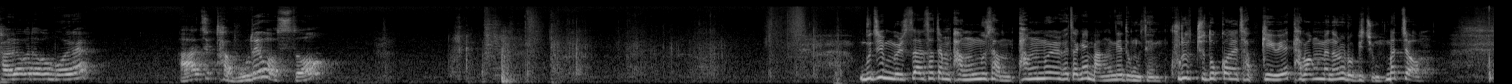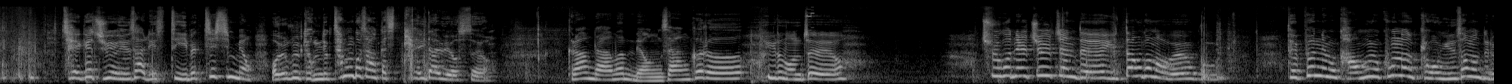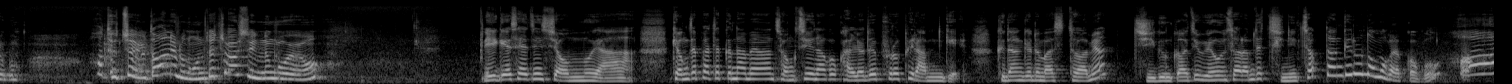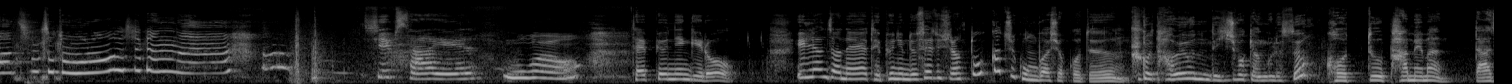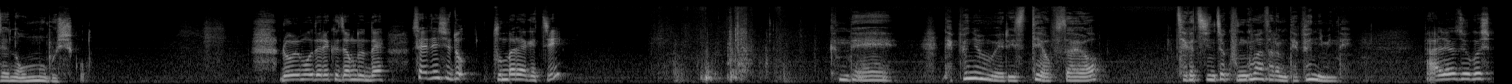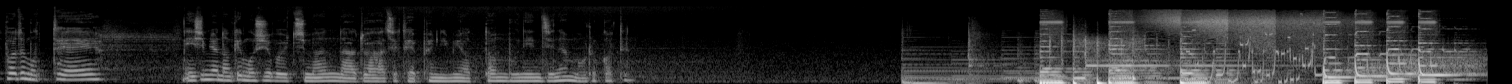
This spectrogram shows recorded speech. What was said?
잘 나가다가 뭐해? 아직 다 못 외웠어? 무진물산 사장 박무삼, 박물 회장의 막내 동생. 그룹 주도권을 잡기 위해 다방면으로 로비 중. 맞죠? 재계 주요 인사 리스트 270명, 얼굴 경력 참고 사항까지 달달 외웠어요. 그럼 다음은 명상 그룹. 일은 언제예요? 출근 일주일째인데 이딴 거나 외우고 대표님은 가뭄에 콩나도 겨우 인사만 드리고 아, 대체 일 다운 일은 언제쯤 할 수 있는 거예요? 이게 세진 씨 업무야. 경제 파트 끝나면 정치인하고 관료들 프로필 암기. 그 단계도 마스터하면 지금까지 외운 사람들 친인척 단계로 넘어갈 거고. 아 진짜 돌아가시겠네 14일. 뭐가요? 대표님 기록. 1년 전에 대표님도 세진 씨랑 똑같이 공부하셨거든. 그걸 다 외웠는데 2주밖에 안 걸렸어요? 그것도 밤에만, 낮에는 업무 보시고. 롤 모델이 그 정도인데 세진 씨도 분발해야겠지? 근데 대표님은 왜 리스트에 없어요? 제가 진짜 궁금한 사람은 대표님인데 알려주고 싶어도 못해. 20년 넘게 모시고 있지만 나도 아직 대표님이 어떤 분인지는 모르거든.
